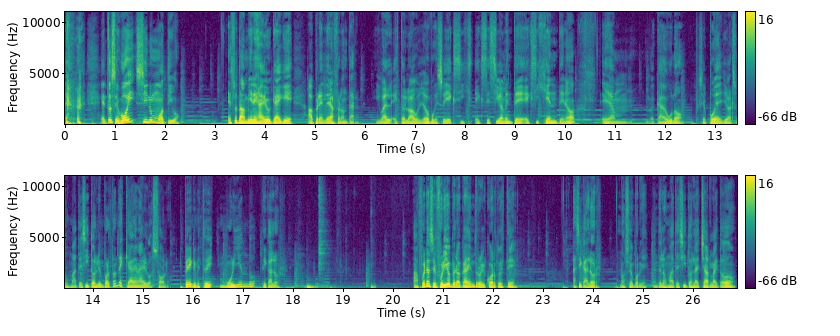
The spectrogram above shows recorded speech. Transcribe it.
Entonces voy sin un motivo. Eso también es algo que hay que aprender a afrontar. Igual esto lo hago yo porque soy excesivamente exigente, ¿no? Em, cada uno se puede llevar sus matecitos. Lo importante es que hagan algo solo. Esperen que me estoy muriendo de calor. Afuera hace frío, pero acá dentro del cuarto este hace calor. No sé por qué. Entre los matecitos, la charla y todo,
